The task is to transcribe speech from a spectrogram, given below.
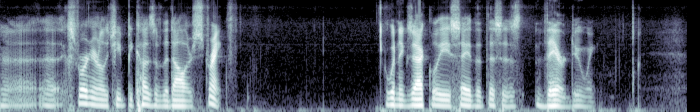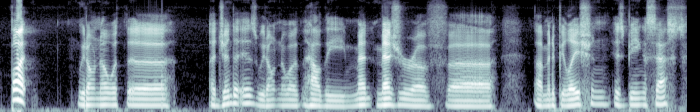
uh, uh extraordinarily cheap because of the dollar's strength. I wouldn't exactly say that this is their doing. But we don't know what the agenda is. We don't know how the me measure of uh, uh, manipulation is being assessed,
